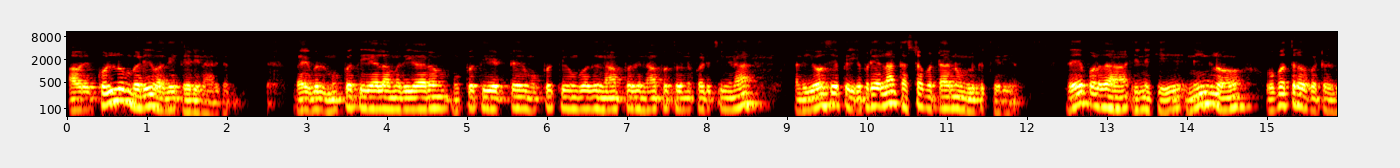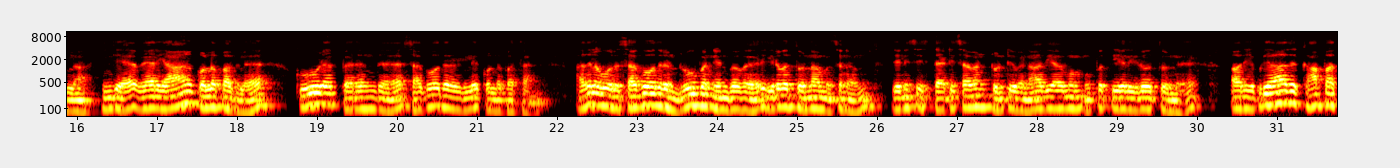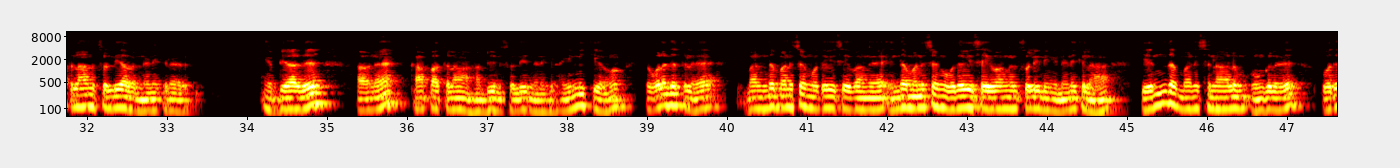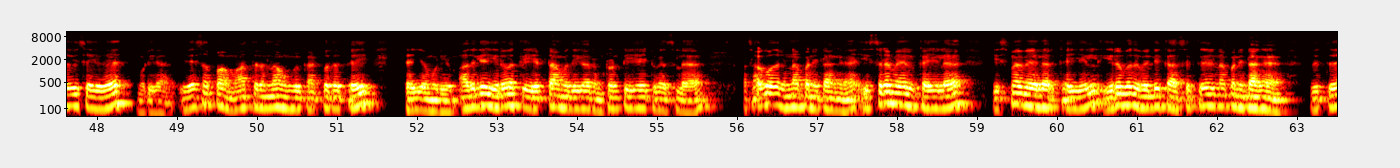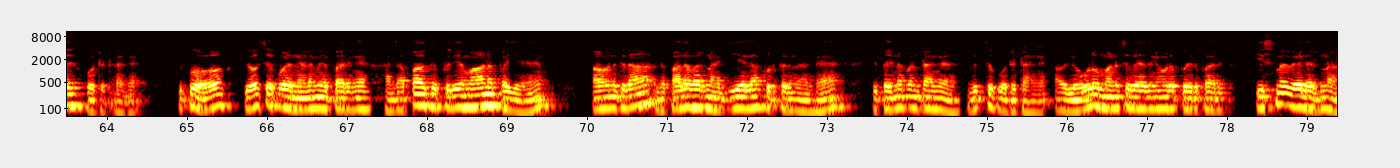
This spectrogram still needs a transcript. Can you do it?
அவரை கொல்லும்படி வகை தேடினார்கள். பைபிள் முப்பத்தி ஏழாம் அதிகாரம் முப்பத்தி எட்டு முப்பத்தி ஒம்பது நாற்பது நாற்பத்தொன்னு படிச்சீங்கன்னா அந்த யோசிப்பை எப்படியெல்லாம் கஷ்டப்பட்டார்னு உங்களுக்கு தெரியும். அதே போலதான் இன்னைக்கு நீங்களும் உபத்திரவப்பட்டிருக்கலாம். இங்கே வேற யாரும் கொல்ல பார்க்கல. கூட பிறந்த சகோதரர்களே கொல்ல பார்த்தாங்க. அதில் ஒரு சகோதரன் ரூபன் என்பவர் இருபத்தொன்னாம் வசனம் Genesis thirty seven twenty one ஆதியாகமும் முப்பத்தி ஏழு இருபத்தொன்னு. அவர் எப்படியாவது காப்பாற்றலான்னு சொல்லி அவர் நினைக்கிறாரு. எப்படியாவது அவனை காப்பாற்றலாம் அப்படின்னு சொல்லி நினைக்கிறான் இன்றைக்கும் உலகத்தில் உலகத்துல இந்த மனுஷங்க உதவி செய்வாங்க இந்த மனுஷங்க உதவி செய்வாங்கன்னு சொல்லி நீங்கள் நினைக்கலாம். எந்த மனுஷனாலும் உங்களை உதவி செய்யவே முடியாது. ஏசப்பா மாத்திரம்தான் உங்களுக்கு அற்புதத்தை செய்ய முடியும். அதுலேயே இருபத்தி எட்டாம் அதிகாரம் டுவெண்ட்டி எயிட் வயசில் சகோதரர் என்ன பண்ணிட்டாங்க? இஸ்ரமேல் கையில் இஸ்மவேலர் கையில் இருபது வெள்ளிக்காசுக்கு என்ன பண்ணிட்டாங்க? விற்று போட்டுட்டாங்க. இப்போது யோசிப்போட நிலைமையை பாருங்கள் அந்த அப்பாவுக்கு பிரியமான பையன் அவனுக்கு தான் அந்த பல வர்ண அக்கியெல்லாம் கொடுத்துருந்தாங்க. இப்போ என்ன பண்ணிட்டாங்க? விற்று போட்டுட்டாங்க. அவர் எவ்வளோ மனசு வேதனையோடு போயிருப்பார். இஸ்மவேலர்னா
